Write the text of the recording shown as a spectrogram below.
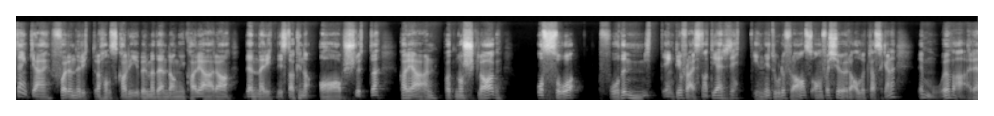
tenker jeg, for en rytter av hans kaliber med den lange karriera, den merittlista, kunne avslutte karrieren på et norsk lag, og så få det midt egentlig i fleisen at de er rett inn i Tour de France, og han får kjøre alle klassikerne det må jo være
